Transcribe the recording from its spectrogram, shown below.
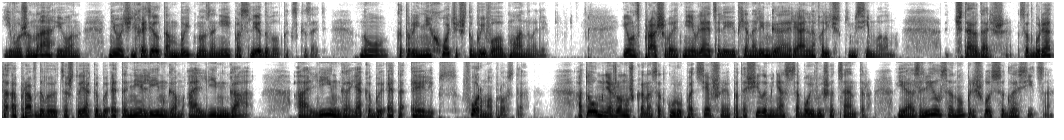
его жена, и он не очень хотел там быть, но за ней последовал, так сказать. Но который не хочет, чтобы его обманывали. И он спрашивает, не является ли Дхьяналинга реально фаллическим символом. Читаю дальше. Садгурята оправдываются, что якобы это не лингам, а линга. А линга якобы это эллипс, форма просто — а то у меня женушка на Садгуру подсевшая потащила меня с собой выше центр. Я злился, но пришлось согласиться.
